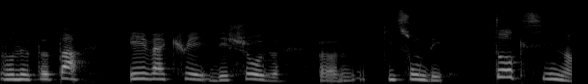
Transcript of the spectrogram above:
on ne peut pas évacuer des choses qui sont des toxines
